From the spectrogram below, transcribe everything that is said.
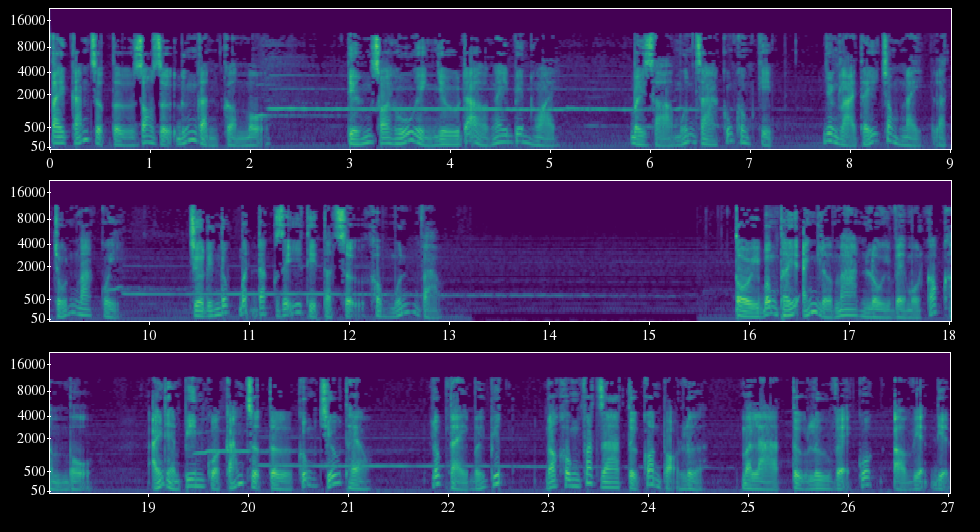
Tay cán sự tử do dự đứng gần cửa mộ. Tiếng sói hú hình như đã ở ngay bên ngoài. Bây giờ muốn ra cũng không kịp, nhưng lại thấy trong này là trốn ma quỷ. Chưa đến lúc bất đắc dĩ thì thật sự không muốn vào. Tôi bỗng thấy ánh lửa ma lùi về một góc hầm mộ. Ánh đèn pin của cán sự tử cũng chiếu theo. Lúc này mới biết nó không phát ra từ con bọ lửa mà là tử lưu vệ quốc ở viện điện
